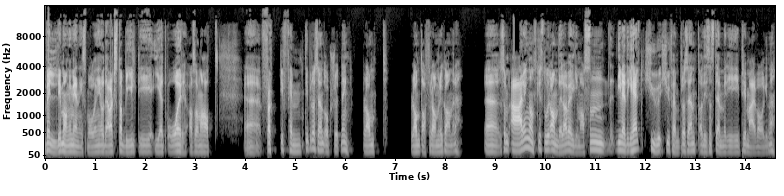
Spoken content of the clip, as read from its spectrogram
veldig mange meningsmålinger, og det har vært stabilt i, i et år. Altså han har hatt 40-50% oppslutning blant, blant afroamerikanere. Eh, som er en ganske stor andel av velgermassen. De vet ikke helt. 20-25% av de som stemmer i primærvalgene.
